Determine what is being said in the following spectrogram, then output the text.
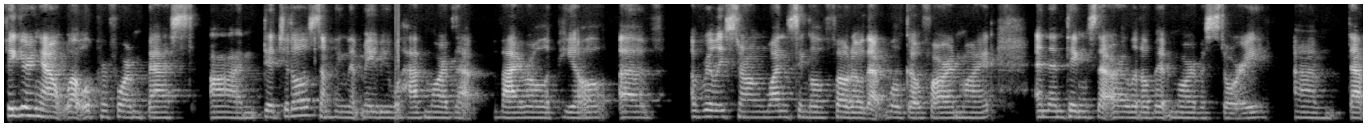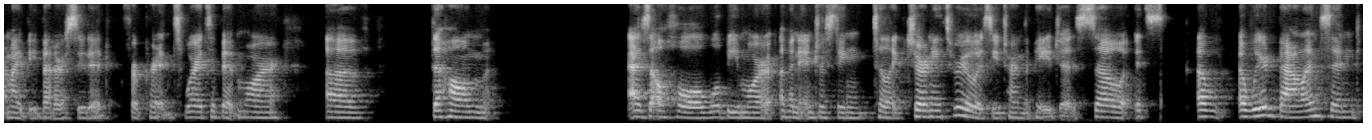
figuring out what will perform best on digital something that maybe will have more of that viral appeal of a really strong one single photo that will go far and wide and then things that are a little bit more of a story um, that might be better suited for print, where it's a bit more of the home as a whole will be more of an interesting to like journey through as you turn the pages. So it's a, a weird balance and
